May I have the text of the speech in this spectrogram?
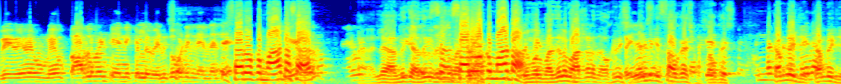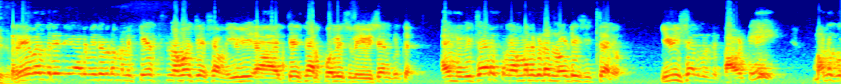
మేము- మేము పార్లమెంట్ ఎన్నికల్లో వెనుకబడింది ఏంటంటే సార్, ఒక మాట సార్. సార్, ఒక మాట. మధ్యలో మాట్లాడదు. రేవంత్ రెడ్డి గారి మీద కూడా మనం కేసు నమోదు చేశాం. ఇవి చేసినారు పోలీసులు ఈ విషయాన్ని గురించి. ఆయన విచారకు రమ్మని కూడా నోటీస్ ఇచ్చారు. ఈ విషయాల గురించి. కాబట్టి మనకు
